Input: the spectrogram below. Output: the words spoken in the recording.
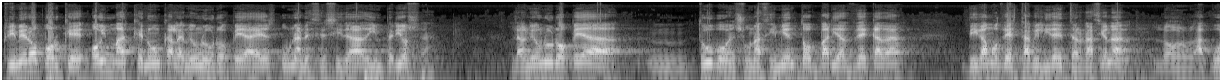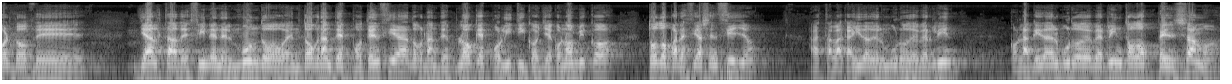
Primero, porque hoy más que nunca la Unión Europea es una necesidad imperiosa. La Unión Europea mm, tuvo en su nacimiento varias décadas, digamos, de estabilidad internacional. Los acuerdos de Yalta definen el mundo en dos grandes potencias, dos grandes bloques políticos y económicos. Todo parecía sencillo hasta la caída del muro de Berlín. Con la caída del muro de Berlín todos pensamos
